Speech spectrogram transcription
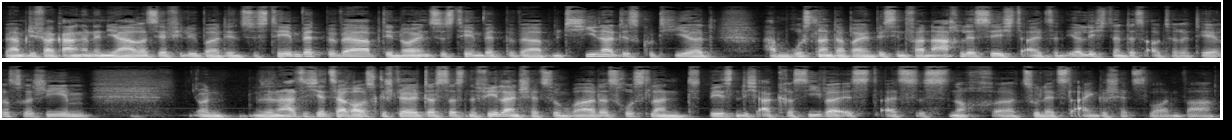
Wir haben die vergangenen Jahre sehr viel über den Systemwettbewerb, den neuen Systemwettbewerb mit China diskutiert, haben Russland dabei ein bisschen vernachlässigt als ein irrlichterndes autoritäres Regime. Und dann hat sich jetzt herausgestellt, dass das eine Fehleinschätzung war, dass Russland wesentlich aggressiver ist, als es noch äh, zuletzt eingeschätzt worden war,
